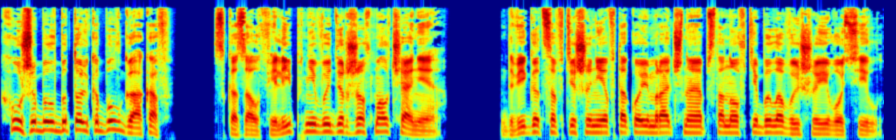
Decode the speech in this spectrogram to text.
Хуже был бы только Булгаков, сказал Филипп, не выдержав молчания. Двигаться в тишине в такой мрачной обстановке было выше его сил.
